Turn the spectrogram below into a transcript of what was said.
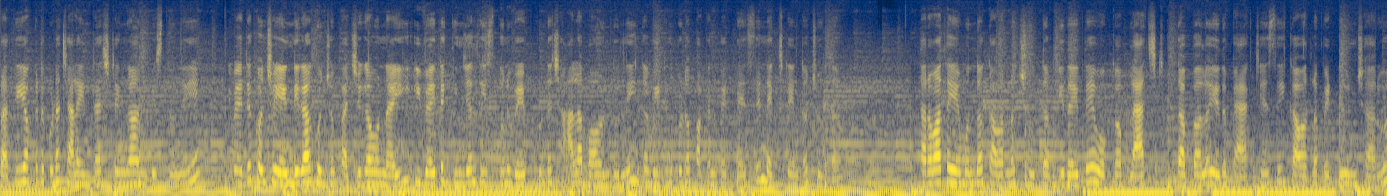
ప్రతి ఒక్కటి కూడా చాలా ఇంట్రెస్టింగ్గా అనిపిస్తుంది. ఇవైతే కొంచెం ఎండిగా కొంచెం పచ్చిగా ఉన్నాయి. ఇవైతే గింజలు తీసుకొని వేపుకుంటే చాలా బాగుంటుంది. ఇంకా వీటిని కూడా పక్కన పెట్టేసి నెక్స్ట్ ఏంటో చూద్దాం. తర్వాత ఏముందో కవర్లో చూద్దాం. ఇదైతే ఒక ప్లాస్టిక్ డబ్బాలో ఏదో ప్యాక్ చేసి కవర్లో పెట్టి ఉంచారు.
